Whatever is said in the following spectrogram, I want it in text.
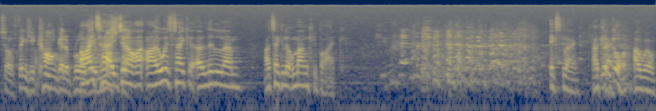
sort of things you can't get abroad? I you take, you know. I, I always take a, a little, um, I take a little monkey bike. Explain. Okay. Yeah, go on. I will.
